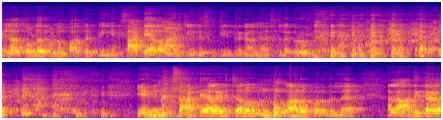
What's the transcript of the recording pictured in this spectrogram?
எல்லா தோழர்களும் பார்த்துருப்பீங்க சாட்டையாலலாம் அடிச்சுக்கிட்டு சுற்றிட்டு இருக்காங்க சில குரூப் என்ன சாட்டையால் அடித்தாலும் ஒன்றும் மாற போகிறதில்ல அல்ல அதுக்காக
